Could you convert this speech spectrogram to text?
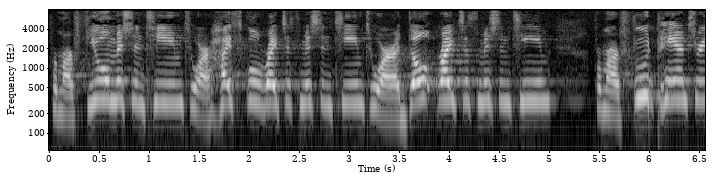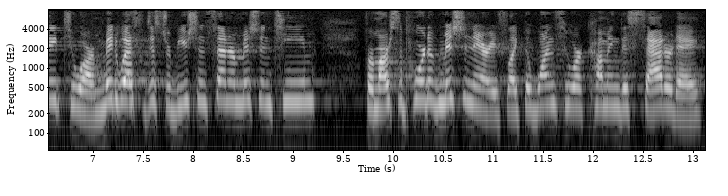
From our fuel mission team to our high school righteous mission team to our adult righteous mission team, from our food pantry to our Midwest Distribution Center mission team, from our supportive missionaries like the ones who are coming this Saturday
